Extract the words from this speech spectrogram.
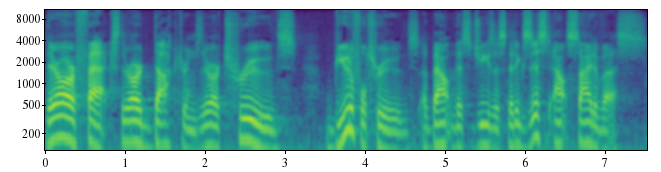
There are facts, there are doctrines, there are truths, beautiful truths about this Jesus that exist outside of us.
